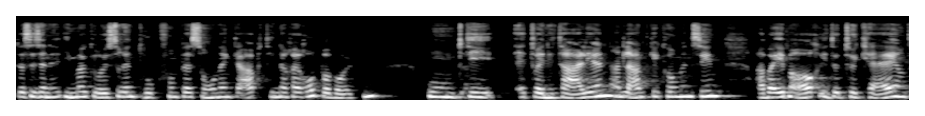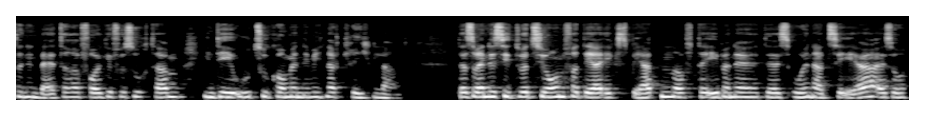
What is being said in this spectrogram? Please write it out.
dass es einen immer größeren Druck von Personen gab, die nach Europa wollten und die etwa in Italien an Land gekommen sind, aber eben auch in der Türkei und dann in weiterer Folge versucht haben, in die EU zu kommen, nämlich nach Griechenland. Das war eine Situation, vor der Experten auf der Ebene des UNHCR, also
